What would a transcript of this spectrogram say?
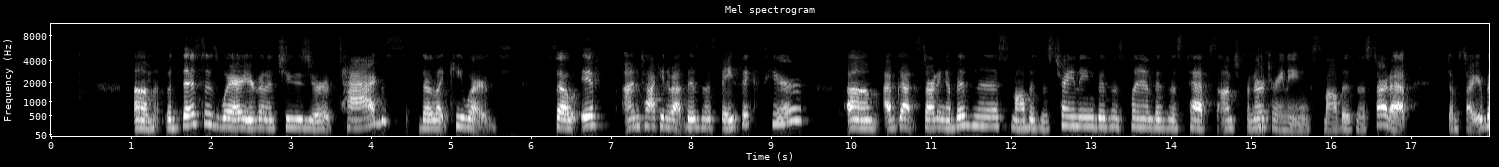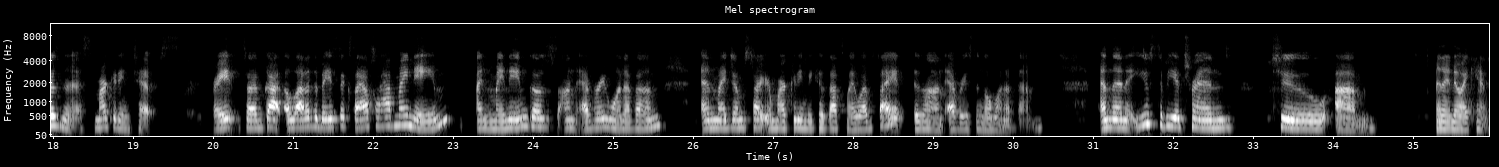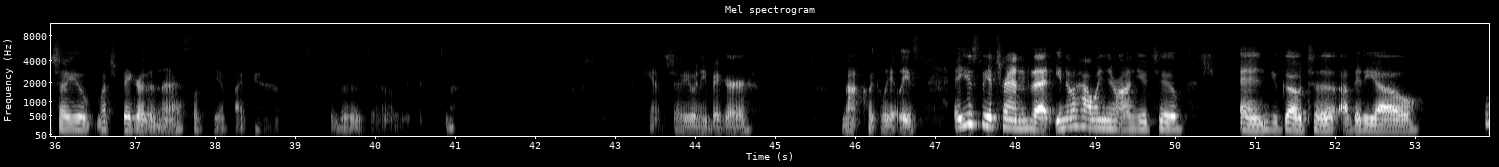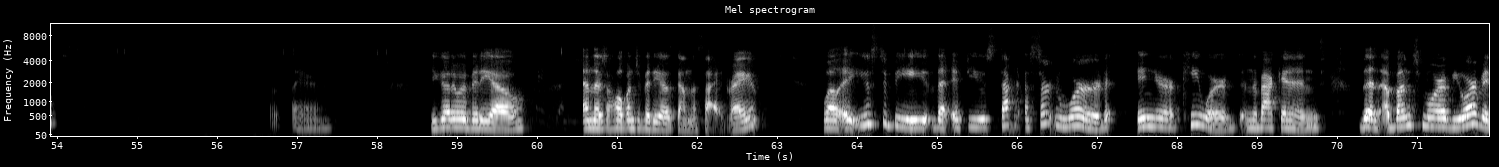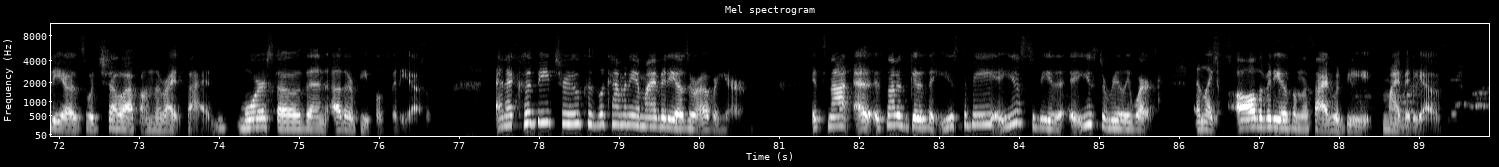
Um, but this is where you're gonna choose your tags. They're like keywords. So if I'm talking about business basics here, um, I've got starting a business, small business training, business plan, business tips, entrepreneur training, small business startup, jumpstart your business, marketing tips, right? So I've got a lot of the basics. I also have my name and my name goes on every one of them and my Jumpstart Your Marketing, because that's my website, is on every single one of them. And then it used to be a trend to, um, and I know I can't show you much bigger than this. Let's see if I can. Zoom. in. Can't show you any bigger, not quickly at least. It used to be a trend that, you know how when you're on YouTube and you go to a video oops there. You go to a video and there's a whole bunch of videos down the side, right? Well, it used to be that if you stuck a certain word in your keywords in the back end, then a bunch more of your videos would show up on the right side, more so than other people's videos. And it could be true because look how many of my videos are over here. It's not, it's not as good as it used to be. It used to be that it used to really work. And like all the videos on the side would be my videos.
